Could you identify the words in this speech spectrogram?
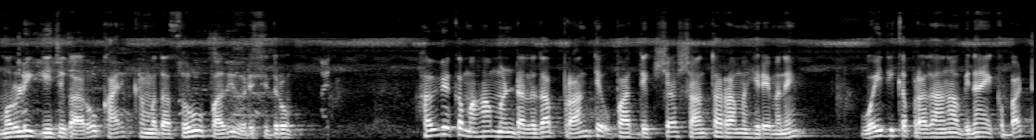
ಮುರಳಿ ಗೀಜುಗಾರು ಕಾರ್ಯಕ್ರಮದ ಸ್ವರೂಪ ವಿವರಿಸಿದರು. ಹವ್ಯಕ ಮಹಾಮಂಡಲದ ಪ್ರಾಂತ್ಯ ಉಪಾಧ್ಯಕ್ಷ ಶಾಂತಾರಾಮ ಹಿರೇಮನೆ, ವೈದಿಕ ಪ್ರಧಾನ ವಿನಾಯಕ ಭಟ್,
